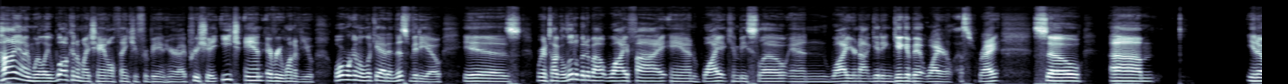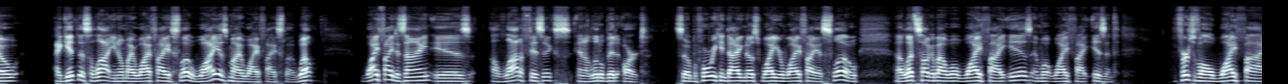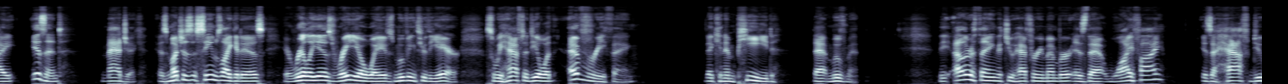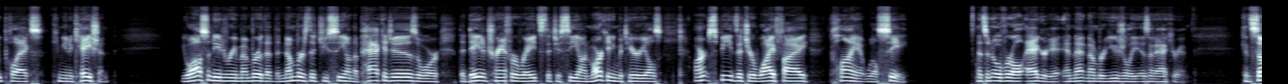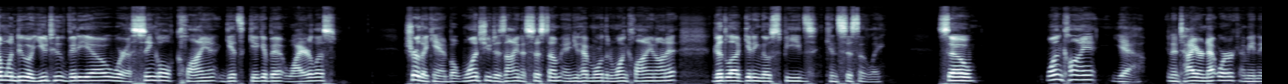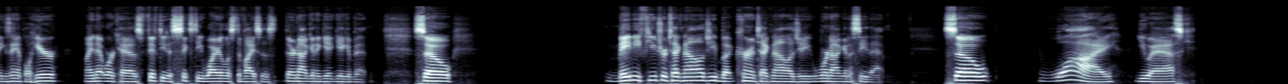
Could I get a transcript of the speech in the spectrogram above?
Hi, I'm Willie. Welcome to my channel. Thank you for being here. I appreciate each and every one of you. What we're going to look at in this video is we're going to talk a little bit about Wi-Fi and why it can be slow and why you're not getting gigabit wireless, right? So, um, you know, I get this a lot. You know, my Wi-Fi is slow. Why is my Wi-Fi slow? Well, Wi-Fi design is a lot of physics and a little bit art. So before we can diagnose why your Wi-Fi is slow, uh, let's talk about what Wi-Fi is and what Wi-Fi isn't. First of all, Wi-Fi isn't magic. As much as it seems like it is, it really is radio waves moving through the air. So we have to deal with everything that can impede that movement. The other thing that you have to remember is that Wi Fi is a half duplex communication. You also need to remember that the numbers that you see on the packages or the data transfer rates that you see on marketing materials aren't speeds that your Wi Fi client will see. It's an overall aggregate, and that number usually isn't accurate. Can someone do a YouTube video where a single client gets gigabit wireless? Sure, they can, but once you design a system and you have more than one client on it, good luck getting those speeds consistently. So, one client, yeah, an entire network. I mean, example here, my network has 50 to 60 wireless devices. They're not going to get gigabit. So maybe future technology, but current technology, we're not going to see that. So why, you ask,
